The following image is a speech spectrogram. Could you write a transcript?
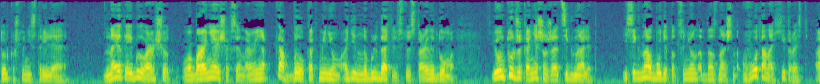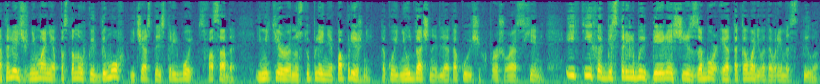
только что не стреляя. На это и был расчет. У обороняющихся наверняка был как минимум один наблюдатель с той стороны дома. И он тут же, конечно же, отсигналит и сигнал будет оценен однозначно. Вот она хитрость. Отвлечь внимание постановкой дымов и частой стрельбой с фасада, имитируя наступление по прежней, такой неудачной для атакующих в прошлый раз схеме, и тихо, без стрельбы, перелезть через забор и атаковать в это время с тыла.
